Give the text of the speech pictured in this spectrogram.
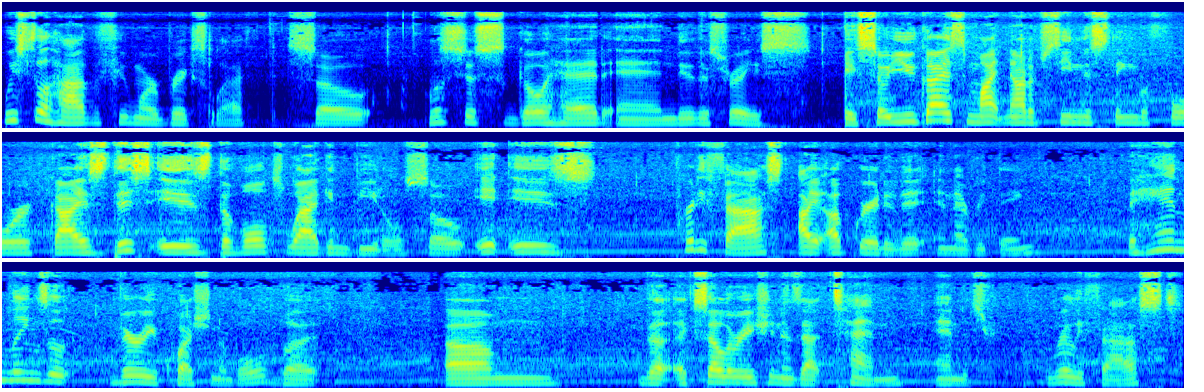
we still have a few more bricks left. So let's just go ahead and do this race. Okay so you guys might not have seen this thing before. Guys this is the Volkswagen Beetle. So it is pretty fast. I upgraded it and everything. The handling's very questionable but um the acceleration is at 10, and it's really fast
